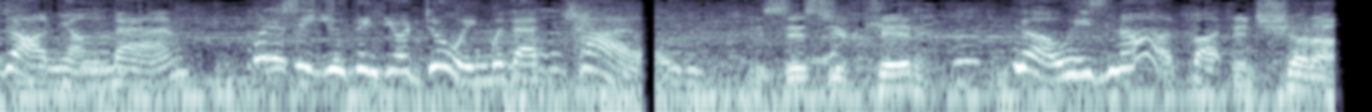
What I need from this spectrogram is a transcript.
Hold on, young man. What is it you think you're doing with that child? Is this your kid? No, he's not, but... Then shut up.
